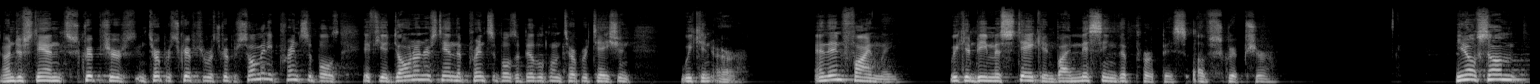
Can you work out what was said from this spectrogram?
Understand scripture, interpret scripture with scripture. So many principles. If you don't understand the principles of biblical interpretation, we can err. And then finally, we can be mistaken by missing the purpose of scripture. You know, some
